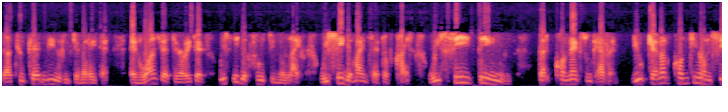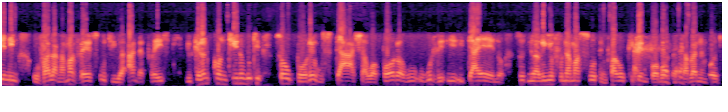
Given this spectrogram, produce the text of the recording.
that you can be regenerated. And once you are generated, we see the fruit in your life. We see the mindset of Christ. We see things that connects with heaven. You cannot continue on sinning. Uvala ngamaverse uthi you are under grace. You cannot continue ukuthi so bore ustasha wabhora ukudla i- itayelo. So ngake ngiyofuna amasudu ngifaka ukick and bob ngabani mfowethu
